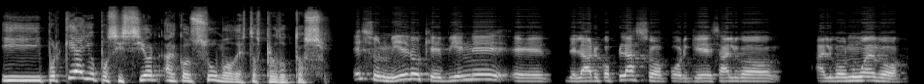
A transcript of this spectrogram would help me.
¿Y por qué hay oposición al consumo de estos productos? Es un miedo que viene eh, de largo plazo porque es algo, algo nuevo.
